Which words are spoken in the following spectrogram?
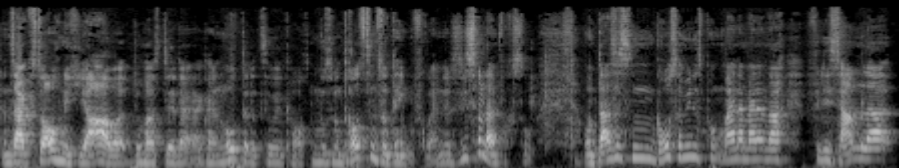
Dann sagst du auch nicht, ja, aber du hast dir da ja keinen Motor dazu gekauft. Muss man trotzdem so denken, Freunde. Das ist halt einfach so. Und das ist ein großer Minuspunkt meiner Meinung nach für die Sammler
